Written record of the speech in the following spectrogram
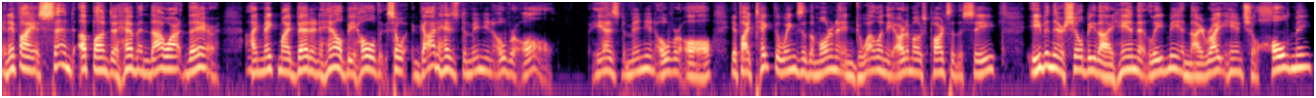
And if I ascend up unto heaven, thou art there. I make my bed in hell. Behold, so God has dominion over all. He has dominion over all. If I take the wings of the morning and dwell in the uttermost parts of the sea, even there shall be thy hand that lead me, and thy right hand shall hold me.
